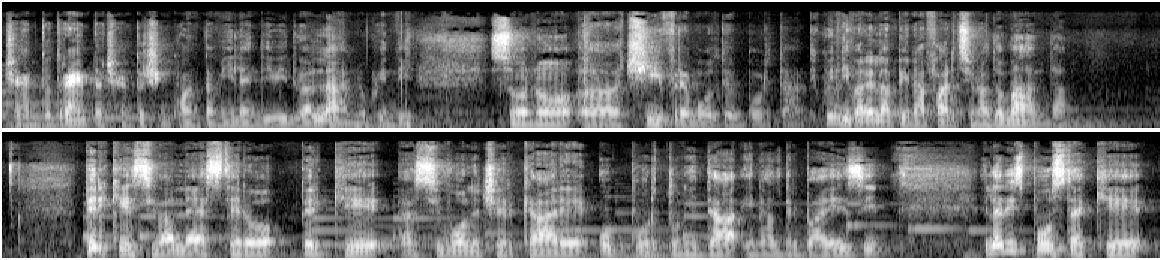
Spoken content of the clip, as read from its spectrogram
130-150 mila individui all'anno, quindi sono uh, cifre molto importanti. Quindi vale la pena farsi una domanda. Perché si va all'estero? Perché uh, si vuole cercare opportunità in altri paesi? E la risposta è che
